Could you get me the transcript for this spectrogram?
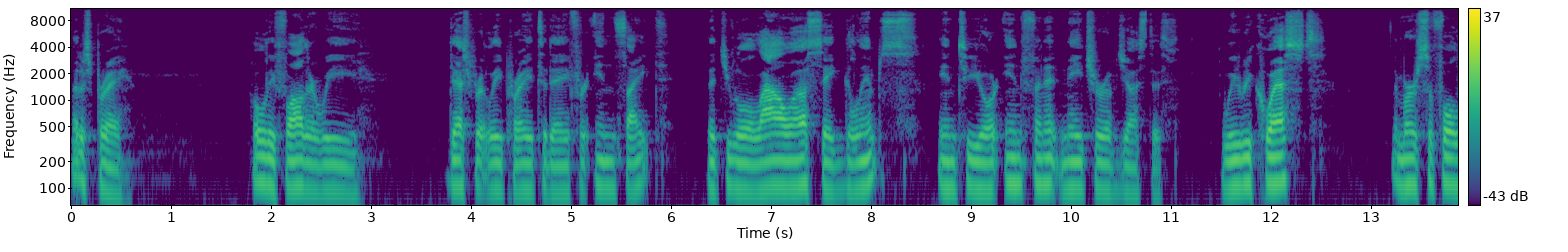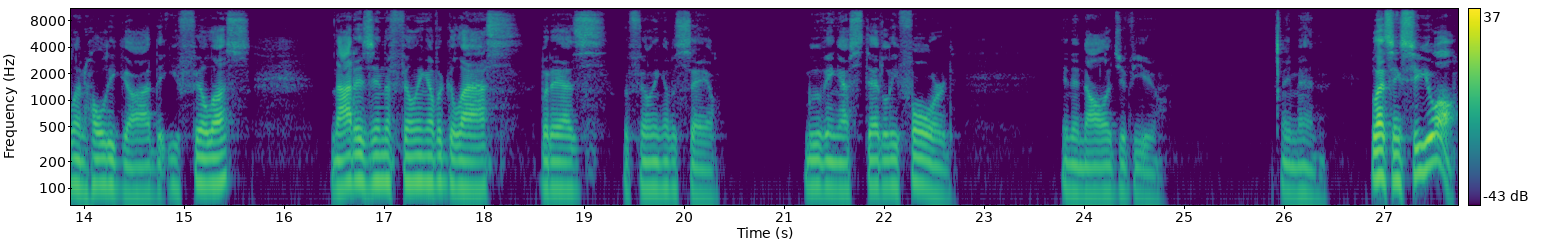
Let us pray. Holy Father, we desperately pray today for insight, that you will allow us a glimpse into your infinite nature of justice. We request, the merciful and holy God, that you fill us, not as in the filling of a glass, but as the filling of a sail, moving us steadily forward in the knowledge of you. Amen. Blessings to you all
